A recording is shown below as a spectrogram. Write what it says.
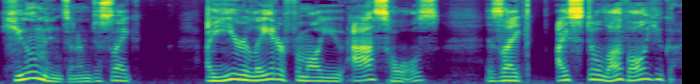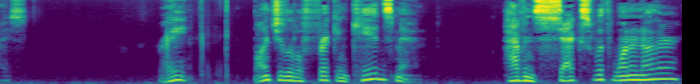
humans. And I'm just like, a year later from all you assholes, is like, I still love all you guys. Right? Bunch of little frickin' kids, man. Having sex with one another.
